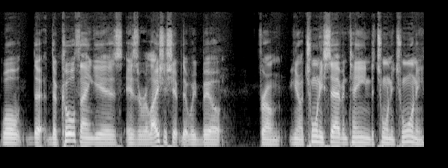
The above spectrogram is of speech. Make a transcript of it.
Well, the the cool thing is is the relationship that we built from you know 2017 to 2020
